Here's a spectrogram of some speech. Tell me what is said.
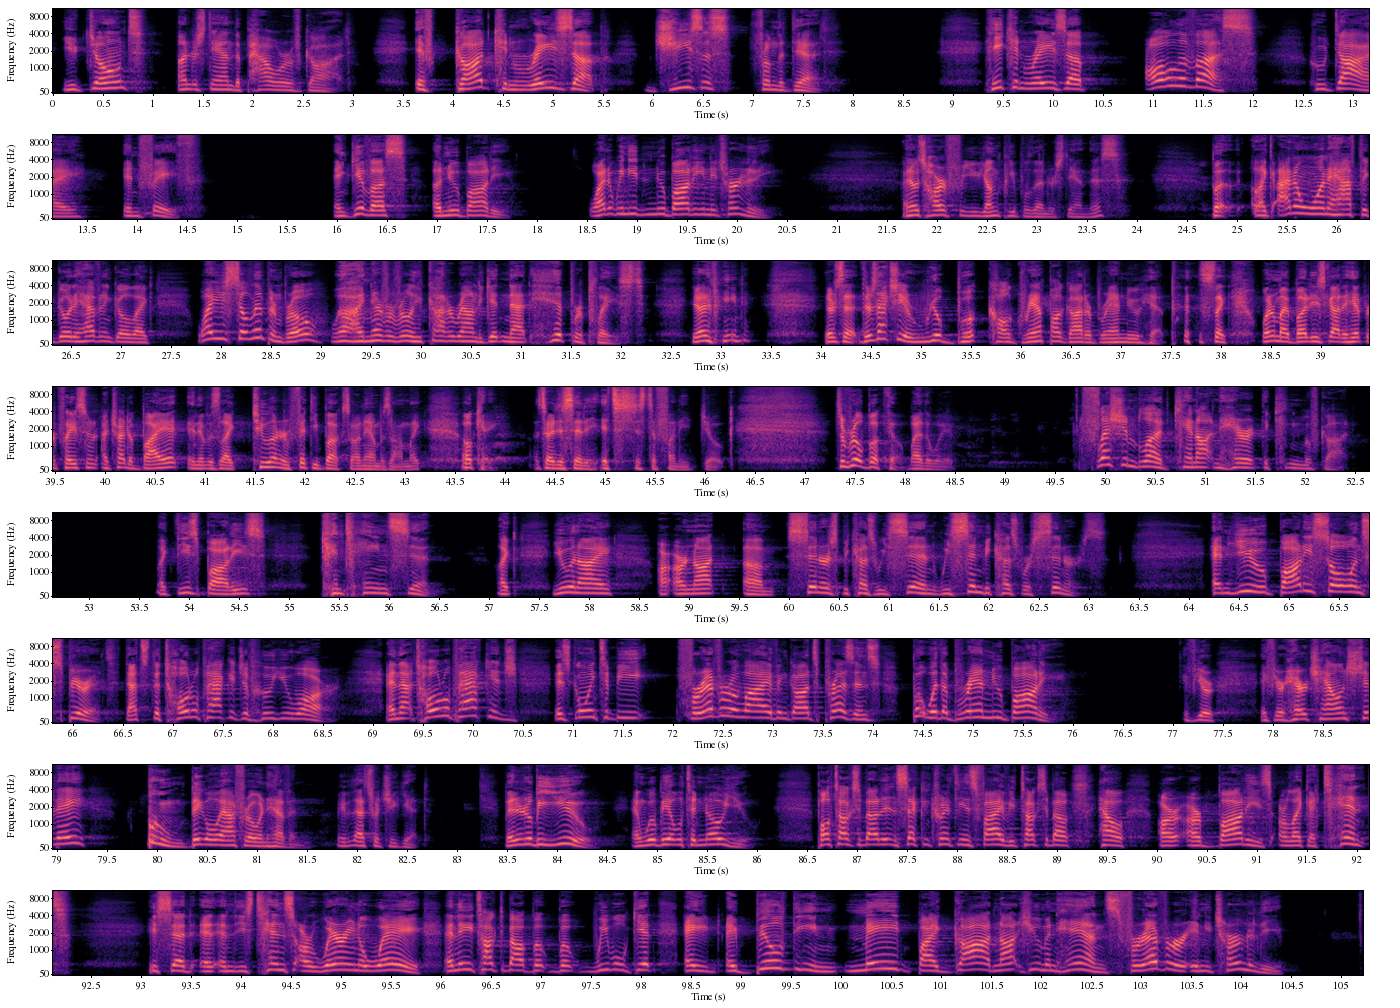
You don't understand the power of God. If God can raise up Jesus from the dead, he can raise up all of us who die in faith and give us a new body. Why do we need a new body in eternity? I know it's hard for you young people to understand this. But like, I don't want to have to go to heaven and go like, why are you still limping, bro? Well, I never really got around to getting that hip replaced. You know what I mean? There's a, there's actually a real book called Grandpa Got a Brand New Hip. it's like one of my buddies got a hip replacement. I tried to buy it and it was like 250 bucks on Amazon. Like, okay. So I just said, it's just a funny joke. It's a real book though, by the way. Flesh and blood cannot inherit the kingdom of God. Like these bodies contain sin. Like you and I are, are not um, sinners because we sin, we sin because we're sinners. And you, body, soul, and spirit, that's the total package of who you are. And that total package is going to be forever alive in God's presence, but with a brand new body. If you're, if your hair challenged today, boom, big old afro in heaven. Maybe that's what you get but it'll be you, and we'll be able to know you. Paul talks about it in 2 Corinthians 5. He talks about how our, our bodies are like a tent. He said, and, and, these tents are wearing away. And then he talked about, but, but we will get a, a building made by God, not human hands, forever in eternity.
